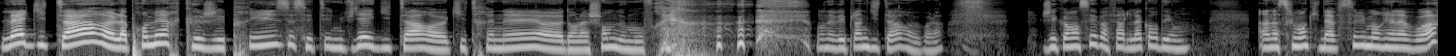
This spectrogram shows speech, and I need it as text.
La guitare, la première que j'ai prise, c'était une vieille guitare euh, qui traînait dans la chambre de mon frère. On avait plein de guitares, voilà. J'ai commencé par faire de l'accordéon, un instrument qui n'a absolument rien à voir.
